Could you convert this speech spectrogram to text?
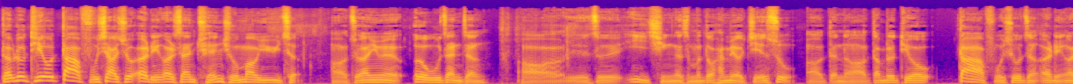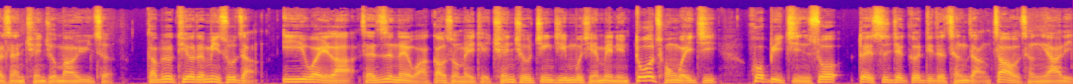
WTO 大幅下修二零二三全球贸易预测，啊，主要因为俄乌战争，哦，这个疫情啊什么都还没有结束，哦，等等啊，WTO 大幅修正二零二三全球贸易预测。WTO 的秘书长伊维拉在日内瓦告诉媒体，全球经济目前面临多重危机，货币紧缩对世界各地的成长造成压力。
